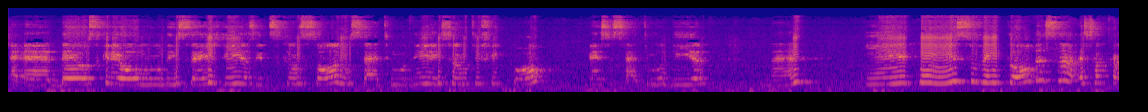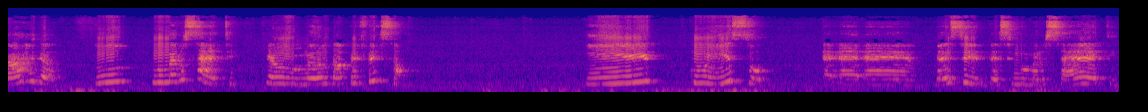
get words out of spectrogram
é, é, Deus criou o mundo em seis dias e descansou no sétimo dia e santificou esse sétimo dia, né? E com isso vem toda essa, essa carga do número sete, que é o número da perfeição. E com isso, é, é, é desse, desse número sete,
